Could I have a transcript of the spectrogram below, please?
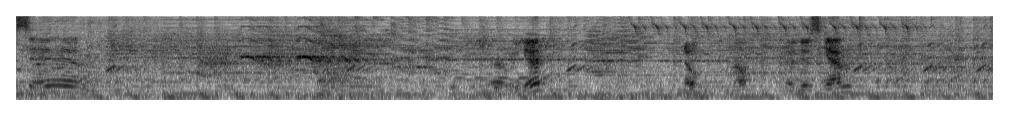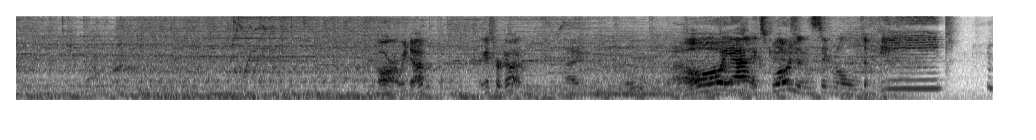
Face in. Are we good? nope. Nope. Gonna do this again. Oh, are we done? I guess we're done. I. Oh, wow. Oh yeah, explosion signal defeat.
